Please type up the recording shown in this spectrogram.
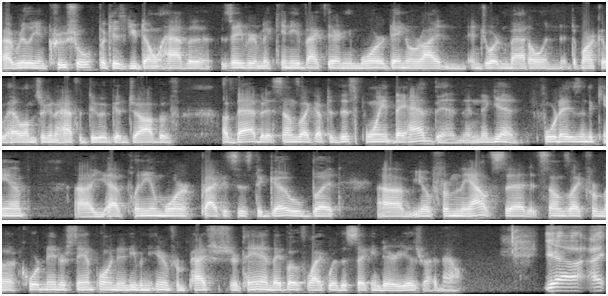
uh, really crucial because you don't have a Xavier McKinney back there anymore. Daniel Wright and, and Jordan Battle and Demarco Hellams are going to have to do a good job of of that. But it sounds like up to this point they have been. And again, four days into camp, uh, you have plenty of more practices to go. But um, you know, from the outset, it sounds like from a coordinator standpoint, and even hearing from Patrick Surtain, they both like where the secondary is right now. Yeah, I,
